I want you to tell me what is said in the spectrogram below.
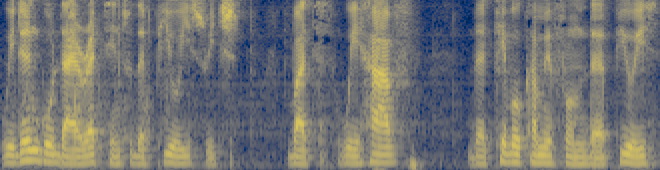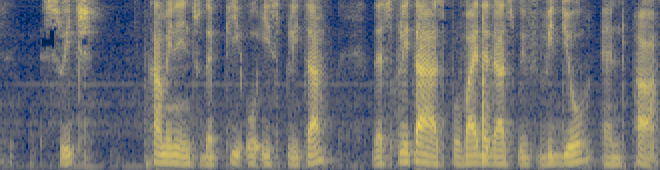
we didn't go direct into the PoE switch but we have the cable coming from the PoE switch coming into the PoE splitter. The splitter has provided us with video and power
